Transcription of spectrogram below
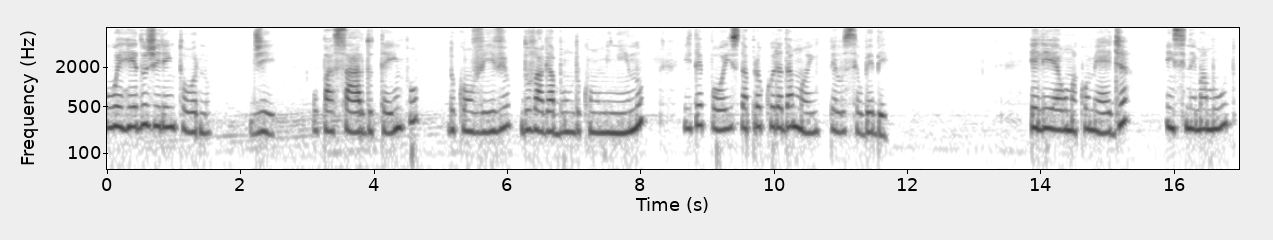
O enredo gira em torno de o passar do tempo do convívio do vagabundo com o menino e depois da procura da mãe pelo seu bebê. Ele é uma comédia em cinema mudo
